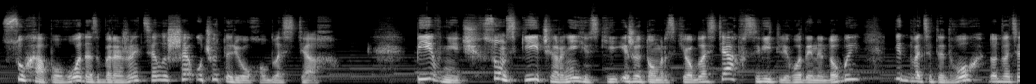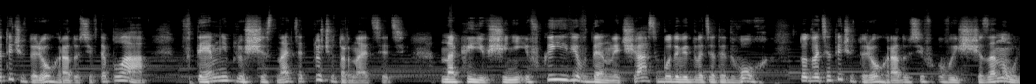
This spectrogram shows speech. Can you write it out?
Суха погода збережеться лише у чотирьох областях. Північ в Сумській, Чернігівській і Житомирській областях в світлі години доби від 22 до 24 градусів тепла, в темні плюс 16 плюс 14. На Київщині і в Києві в денний час буде від 22 до 24 градусів вище за нуль,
